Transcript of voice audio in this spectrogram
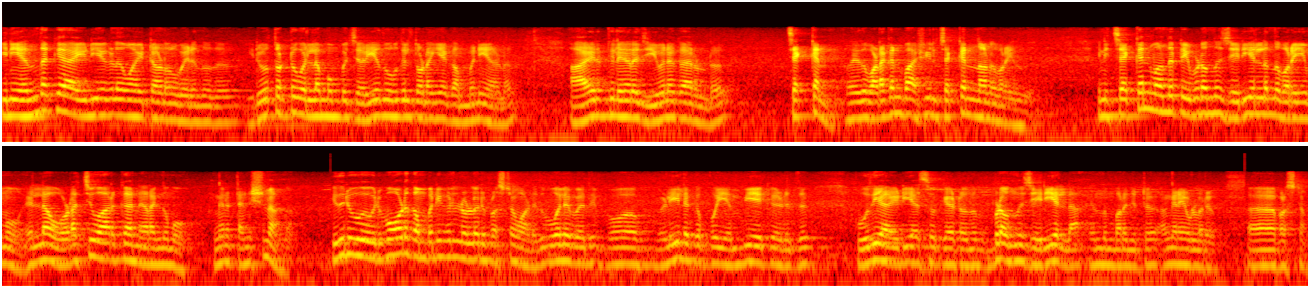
ഇനി എന്തൊക്കെ ഐഡിയകളുമായിട്ടാണോ വരുന്നത്? ഇരുപത്തെട്ട് കൊല്ലം മുമ്പ് ചെറിയ തോതിൽ തുടങ്ങിയ കമ്പനിയാണ്. ആയിരത്തിലേറെ ജീവനക്കാരുണ്ട്. ചെക്കൻ അതായത് വടക്കൻ ഭാഷയിൽ ചെക്കൻ എന്നാണ് പറയുന്നത്. ഇനി ചെക്കൻ വന്നിട്ട് ഇവിടെ ഒന്നും ശരിയല്ലെന്ന് പറയുമോ? എല്ലാം ഉടച്ചു വാർക്കാൻ ഇറങ്ങുമോ? അങ്ങനെ ടെൻഷനാണ്. ഇതൊരു ഒരുപാട് കമ്പനികളിലുള്ള ഒരു പ്രശ്നമാണ്. ഇതുപോലെ വെളിയിലൊക്കെ പോയി എം ബി എ ഒക്കെ എടുത്ത് പുതിയ ഐഡിയാസൊക്കെ ആയിട്ടൊന്നും ഇവിടെ ഒന്നും ശരിയല്ല എന്നും പറഞ്ഞിട്ട് അങ്ങനെയുള്ളൊരു പ്രശ്നം.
